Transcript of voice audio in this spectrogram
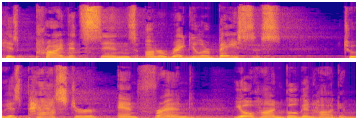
his private sins on a regular basis to his pastor and friend, Johann Bugenhagen.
